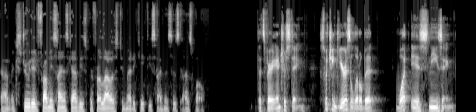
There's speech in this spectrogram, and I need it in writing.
um, extruded from these sinus cavities, but for allow us to medicate these sinuses as well. That's very interesting. Switching gears a little bit, what is sneezing?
